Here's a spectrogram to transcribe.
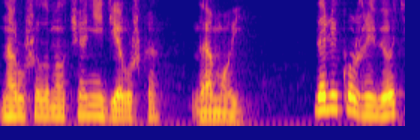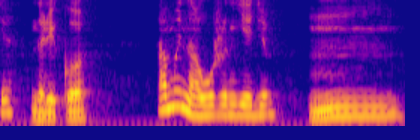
нарушила молчание девушка. Домой. Далеко живете? Далеко. А мы на ужин едем. М-м.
